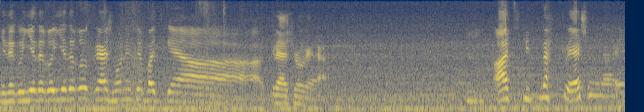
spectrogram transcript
ये देखो ये देखो ये देखो क्रैश होने से बच गया। क्रैश हो गया। आज कितना क्रैश हो रहा है।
